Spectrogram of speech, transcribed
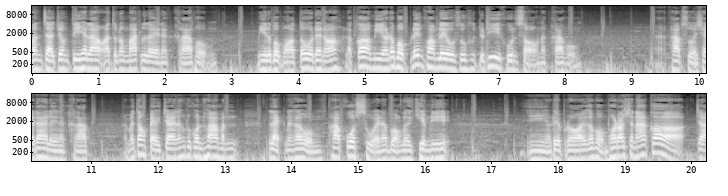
มันจะโจมตีให้เราอัตโนมัติเลยนะครับผมมีระบบออโต้ด้วยเนาะแล้วก็มีระบบเร่งความเร็วสูงสุดอยู่ที่คูณ 2 นะครับผม ภาพสวยใช้ได้เลยนะครับ ไม่ต้องแปลกใจนะทุกคนว่ามันแหลกนะครับผมภาพโคตรสวยนะบอกเลยเกมนี้นี่เรียบร้อยครับผมพอเราชนะก็จะ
